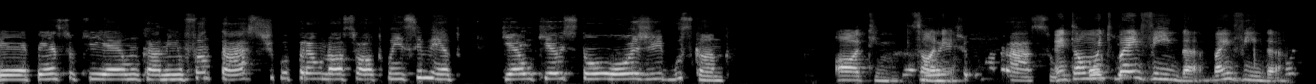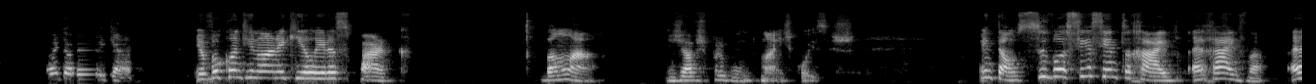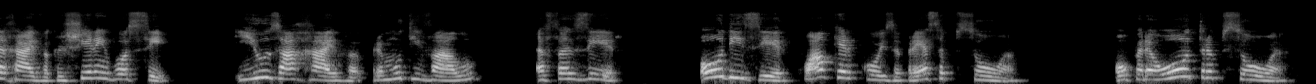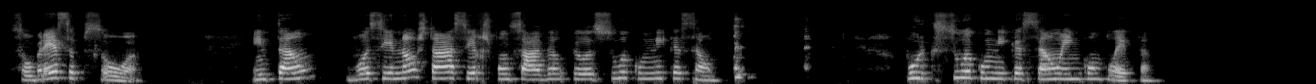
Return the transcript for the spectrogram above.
é, penso que é um caminho fantástico para o nosso autoconhecimento, que é o que eu estou hoje buscando. Ótimo, Sônia. Noite, Um abraço. Então, muito bem-vinda, bem-vinda. Muito obrigada. Eu vou continuar aqui a ler a Spark. Vamos lá. Já vos pergunto mais coisas. Então, se você sente raiva, a raiva, a raiva crescer em você e usa a raiva para motivá-lo a fazer ou dizer qualquer coisa para essa pessoa ou para outra pessoa sobre essa pessoa, então você não está a ser responsável pela sua comunicação. Porque sua comunicação é incompleta.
